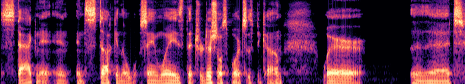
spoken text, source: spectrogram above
stagnant and, and stuck in the same ways that traditional sports has become, where that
